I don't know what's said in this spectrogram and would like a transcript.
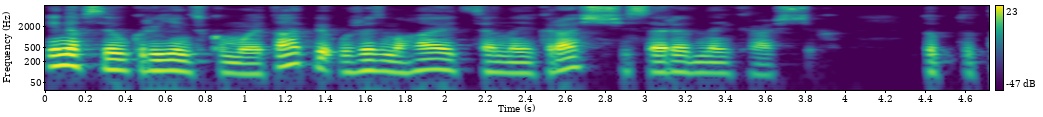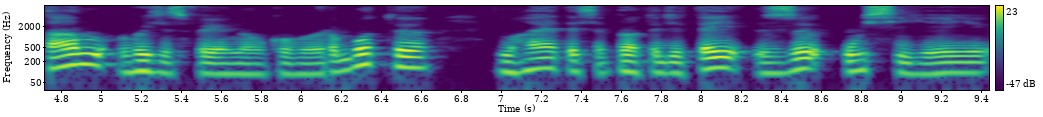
І на всеукраїнському етапі уже змагаються найкращі серед найкращих. Тобто там ви зі своєю науковою роботою змагаєтеся проти дітей з усієї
